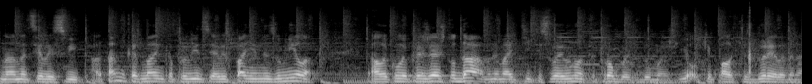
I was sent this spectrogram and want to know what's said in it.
на, на цілий світ. А там якась маленька провінція в Іспанії не зуміла. Але коли приїжджаєш туди, вони мають тільки своє вино, ти пробуєш, думаєш, йолки-палки, здурили мене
